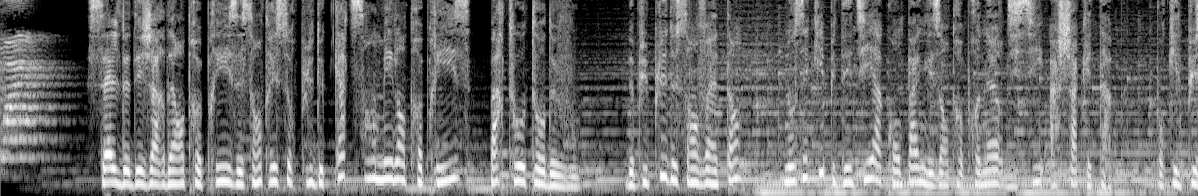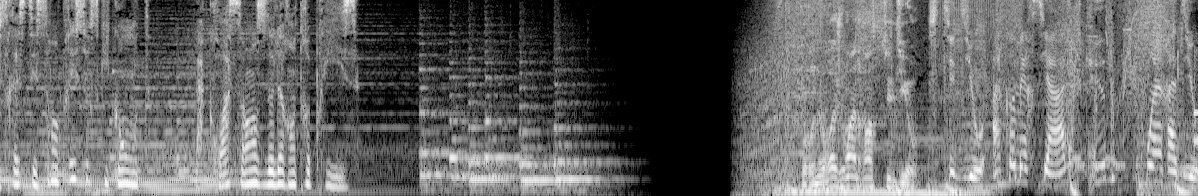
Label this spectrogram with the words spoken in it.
loin. Celle de Desjardins Entreprises est centrée sur plus de 400 000 entreprises partout autour de vous. Depuis plus de 120 ans, nos équipes dédiées accompagnent les entrepreneurs d'ici à chaque étape pour qu'ils puissent rester centrés sur ce qui compte, la croissance de leur entreprise. Pour nous rejoindre en studio, Studio à commercial cube.radio.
